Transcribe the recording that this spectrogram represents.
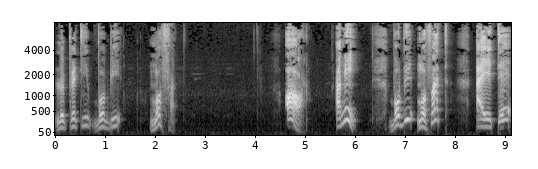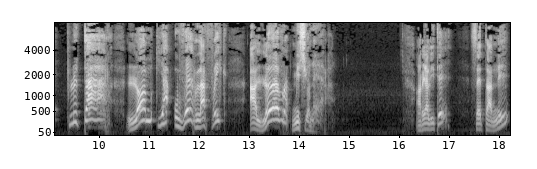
le petit Bobby Moffat. Or, ami, Bobby Moffat a été plus tard l'homme qui a ouvert l'Afrique à l'œuvre missionnaire. En réalité, cette année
